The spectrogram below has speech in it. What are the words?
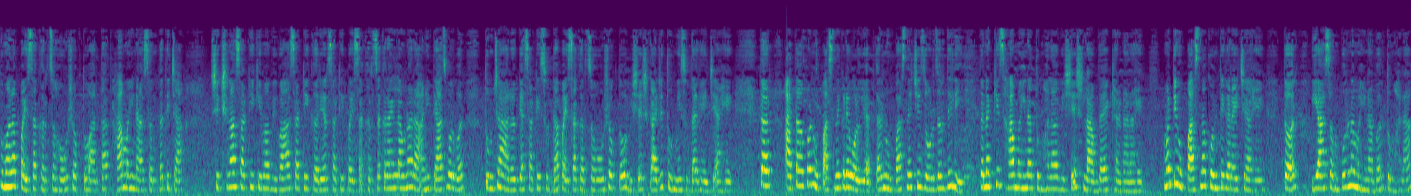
तुम्हाला पैसा खर्च होऊ शकतो. अर्थात हा महिना संततीच्या शिक्षणासाठी किंवा विवाहासाठी करिअरसाठी पैसा खर्च करायला लावणारा आणि त्याचबरोबर तुमच्या आरोग्यासाठी सुद्धा पैसा खर्च होऊ शकतो. विशेष काळजी तुम्ही सुद्धा घ्यायची आहे. तर आता आपण उपासनेकडे वळूयात. कारण उपासनेची जोड जर दिली तर नक्कीच हा महिना तुम्हाला विशेष लाभदायक ठरणार आहे. मग ती उपासना कोणती करायची आहे? तर या संपूर्ण महिनाभर तुम्हाला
